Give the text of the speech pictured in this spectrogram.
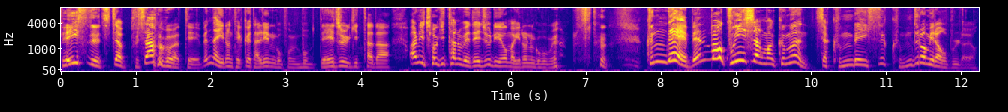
베이스 진짜 불쌍한 것 같아. 맨날 이런 댓글 달리는 거 보면 뭐 네 줄 기타다. 아니 저 기타는 왜 네 줄이요? 막 이러는 거 보면. 근데 멤버 구인 시장만큼은 진짜 금베이스 금드럼이라고 불러요.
